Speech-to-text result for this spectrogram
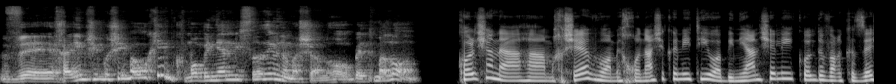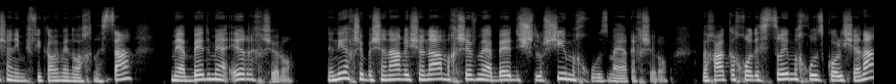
וחיים שימושיים ארוכים כמו בניין משרדים למשל, או בית מלון. כל שנה המחשב או המכונה שקניתי או הבניין שלי, כל דבר כזה שאני מפיקה ממנו הכנסה, מאבד מהערך שלו. נניח שבשנה הראשונה המחשב מאבד 30 אחוז מהערך שלו, ואחר כך עוד 20 אחוז כל שנה,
